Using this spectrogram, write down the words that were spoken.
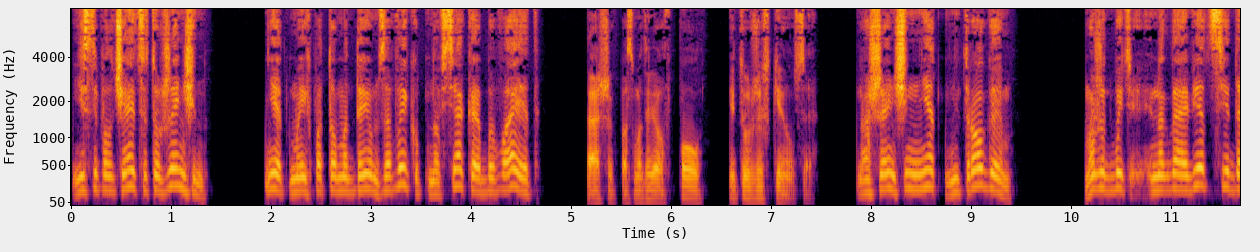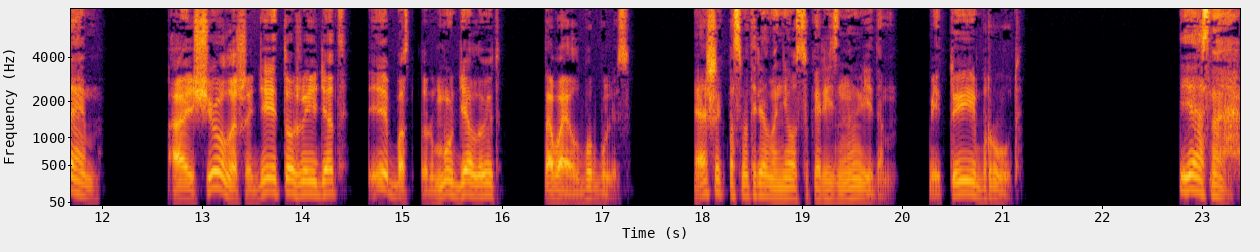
Если получается, то женщин. Нет, мы их потом отдаем за выкуп, но всякое бывает». Ашик посмотрел в пол и тут же скинулся. «Но женщин нет, не трогаем. Может быть, иногда овец съедаем?» «А еще лошадей тоже едят и бастурму делают», — добавил Бурбулис. Ашик посмотрел на него с укоризненным видом. «И ты, Брут». «Ясно.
